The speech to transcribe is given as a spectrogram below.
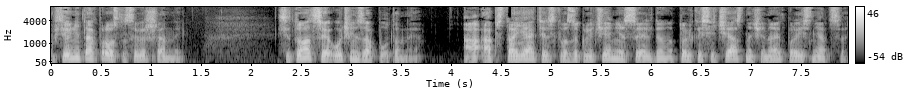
Все не так просто, совершенный. Ситуация очень запутанная, а обстоятельства заключения Сельдена только сейчас начинают проясняться.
